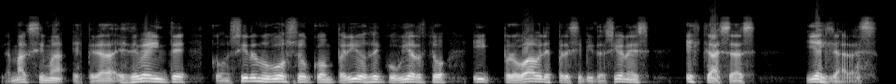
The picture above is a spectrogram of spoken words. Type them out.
la máxima esperada es de 20, con cielo nuboso, con periodos de cubierto y probables precipitaciones escasas y aisladas.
